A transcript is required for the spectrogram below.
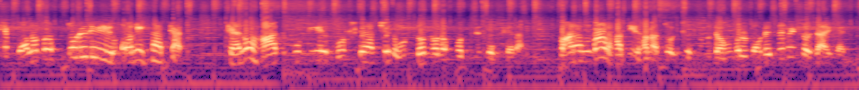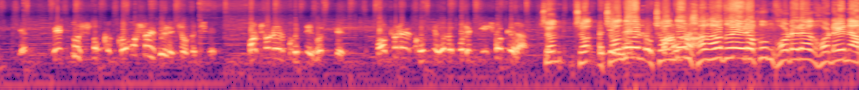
যে বন দপ্তরেরই অনীহা কেন কেন হাত গুটিয়ে বসে আছেন ঊর্ধ্বতন কর্তৃপক্ষেরা? বারংবার হাতির হানা চলছে শুধু জঙ্গল মরে বিভিন্ন জায়গায় মৃত্যুর সংখ্যা ক্রমশই বেড়ে চলেছে। ফসলের ক্ষতি হচ্ছে। ফসলের ক্ষতি হলে পরে কৃষকেরা চন্দন চন্দন সাধারণত এরকম ঘটনা ঘটে না।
